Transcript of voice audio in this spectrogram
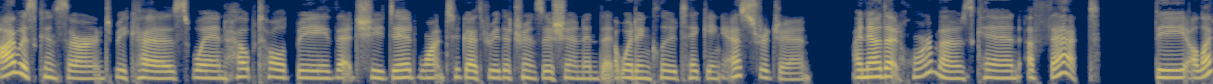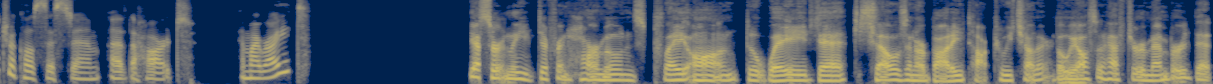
I was concerned because when Hope told me that she did want to go through the transition and that would include taking estrogen, I know that hormones can affect the electrical system of the heart. Am I right? Yeah, certainly different hormones play on the way that cells in our body talk to each other. But we also have to remember that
